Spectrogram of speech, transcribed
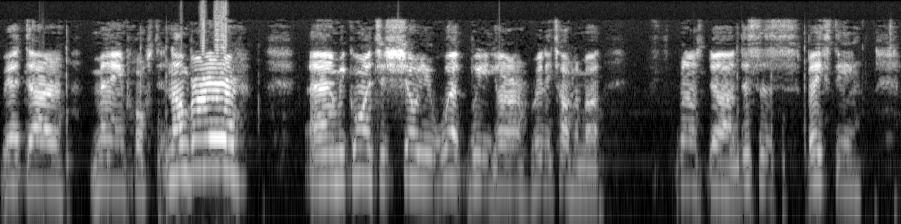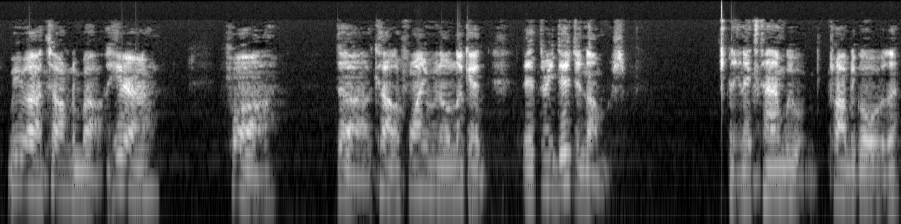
We at our main posted number, and we're going to show you what we are really talking about. Uh, this is basically we are talking about here for the California. We're gonna look at the three-digit numbers. The next time we will probably go over the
